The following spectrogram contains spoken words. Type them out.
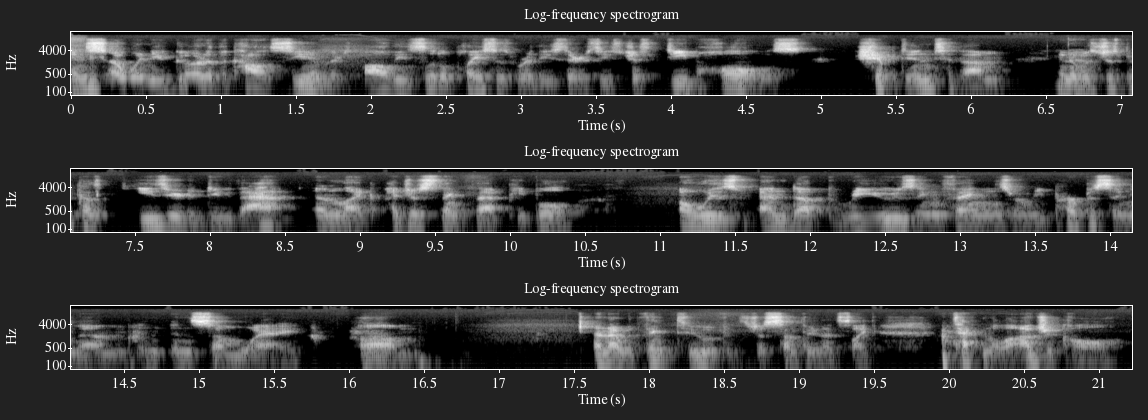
and so when you go to the Colosseum, there's all these little places where these, there's these just deep holes chipped into them. And yeah. it was just because it's easier to do that. And like, I just think that people always end up reusing things or repurposing them in, in some way. Um, and I would think too, if it's just something that's like technological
